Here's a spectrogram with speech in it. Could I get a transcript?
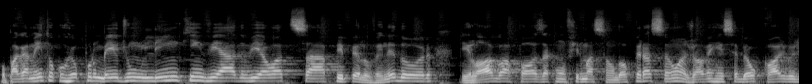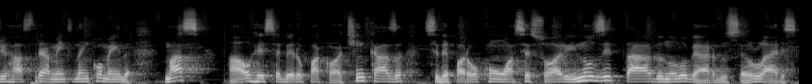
O pagamento ocorreu por meio de um link enviado via WhatsApp pelo vendedor e logo após a confirmação da operação, a jovem recebeu o código de rastreamento da encomenda, mas ao receber o pacote em casa, se deparou com um acessório inusitado no lugar dos celulares.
